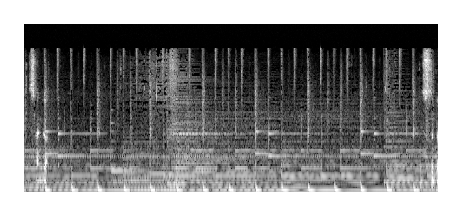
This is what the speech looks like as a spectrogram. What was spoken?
第三个，第四个，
